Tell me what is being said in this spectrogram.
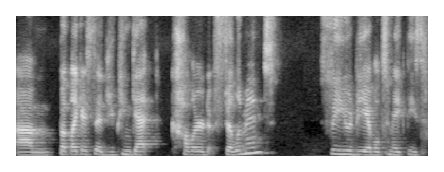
Um, but like I said, you can get colored filament, so you would be able to make these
